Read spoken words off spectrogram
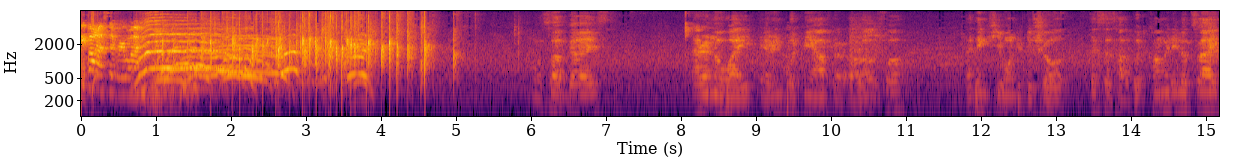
Happy boss, everyone. What's up, guys? I don't know why Erin put me after Orolfo. I think she wanted to show this is how good comedy looks like.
